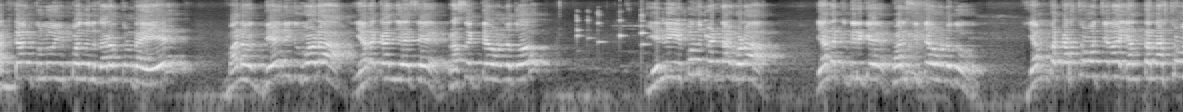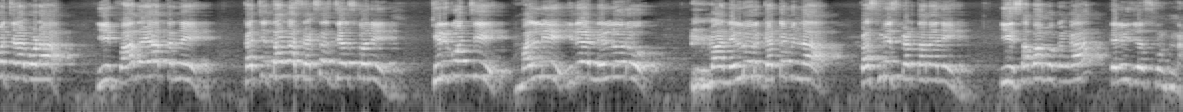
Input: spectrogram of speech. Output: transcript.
అడ్డంకులు ఇబ్బందులు జరుగుతుంటాయి. మనం దేనికి కూడా వెనకం చేసే ప్రసక్తే ఉండదు. ఎన్ని ఇబ్బంది పెట్టినా కూడా వెనక్కి తిరిగే పరిస్థితే ఉండదు. ఎంత కష్టం వచ్చినా ఎంత నష్టం వచ్చినా కూడా ఈ పాదయాత్రని ఖచ్చితంగా సక్సెస్ చేసుకొని తిరిగి వచ్చి మళ్ళీ ఇదే నెల్లూరు మా నెల్లూరు గడ్డ మీద ప్రెస్ మీస్ పెడతానని ఈ సభాముఖంగా తెలియజేసుకుంటున్నా.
